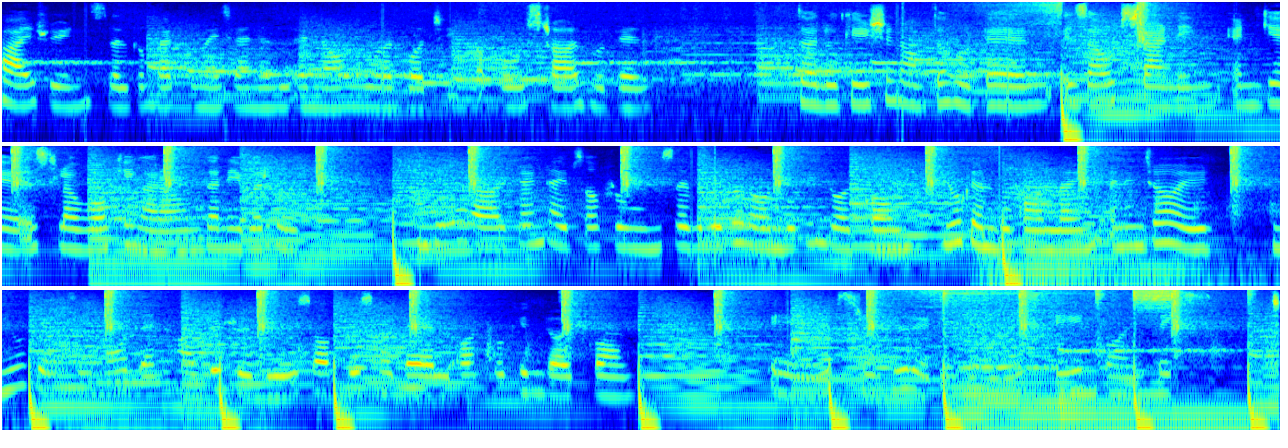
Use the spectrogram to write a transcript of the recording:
Hi friends, welcome back to my channel and now you are watching a 4-star hotel. The location of the hotel is outstanding and guests love walking around the neighborhood. There are 10 types of rooms available on booking.com. You can book online and enjoy it. You can see more than 100 reviews of this hotel on booking.com. Its review rating is 8.6 which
